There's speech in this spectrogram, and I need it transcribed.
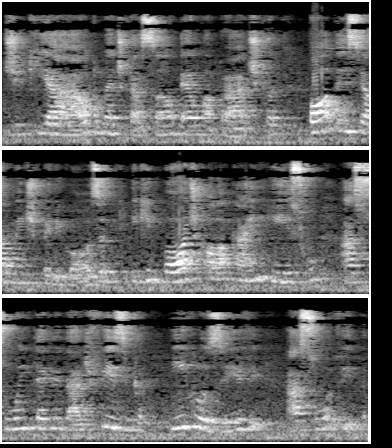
de que a automedicação é uma prática potencialmente perigosa e que pode colocar em risco a sua integridade física, inclusive a sua vida.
